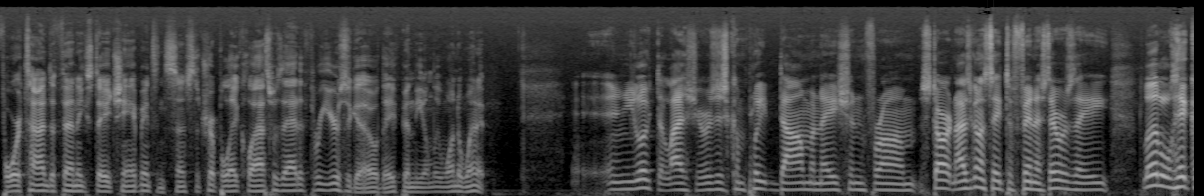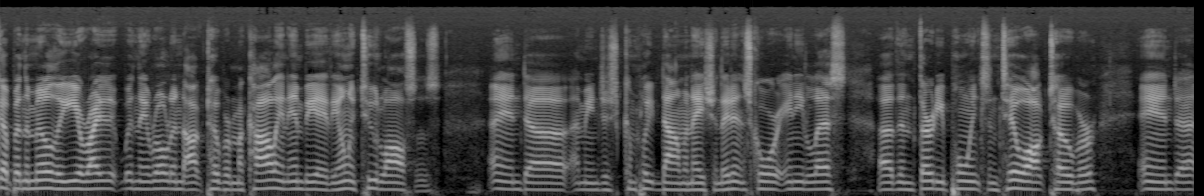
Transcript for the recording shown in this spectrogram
Four time defending state champions, and since the AAA class was added three years ago, they've been the only one to win it. And you looked at last year, it was just complete domination from start. And I was going to say to finish, there was a little hiccup in the middle of the year, right when they rolled into October. McCallie and MBA, the only two losses. And, uh, I mean, just complete domination. They didn't score any less uh, than 30 points until October. And, uh,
